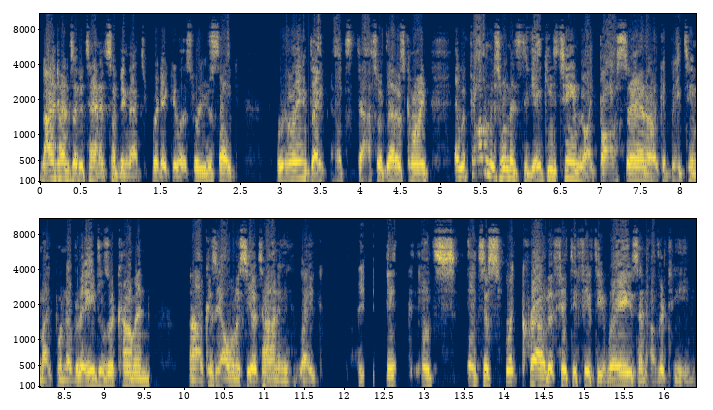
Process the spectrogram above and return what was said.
nine times out of ten, it's something that's ridiculous. Where you're just like, really, like that's that's what that is going. And the problem is when it's the Yankees team, or like Boston, or like a big team, like whenever the Angels are coming, uh, because they all want to see Ohtani. Like it, it's it's a split crowd of 50-50 Rays and other team.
